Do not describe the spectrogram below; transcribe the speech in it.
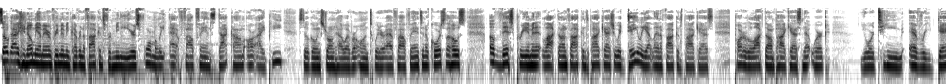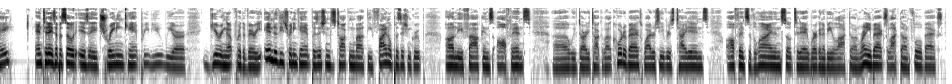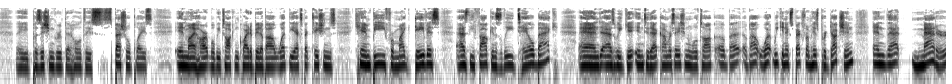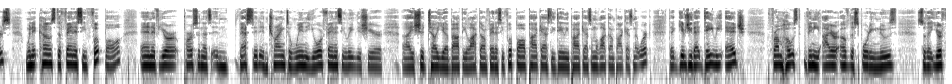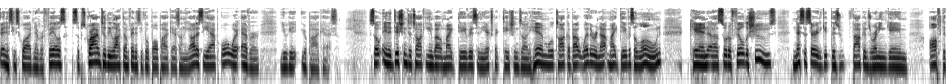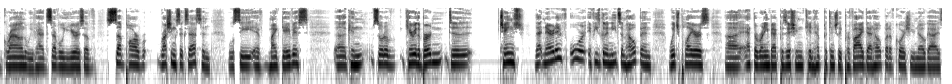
So, guys, you know me. I'm Aaron Freeman. Been covering the Falcons for many years, formerly at FalcFans.com, RIP. Still going strong, however, on Twitter at FalcFans. And, of course, the host of this preeminent Locked On Falcons podcast, your daily Atlanta Falcons podcast, part of the Locked On Podcast Network, your team every day. And today's episode is a training camp preview. We are gearing up for the very end of these training camp positions, talking about the final position group on the Falcons offense. Uh, we've already talked about quarterbacks, wide receivers, tight ends, offensive line. And so today we're going to be locked on running backs, locked on fullbacks, a position group that holds a special place in my heart. We'll be talking quite a bit about what the expectations can be for Mike Davis as the Falcons lead tailback. As we get into that conversation, we'll talk about, about what we can expect from his production and that matters when it comes to fantasy football. And if you're a person that's invested in trying to win your fantasy league this year, I should tell you about the Locked On Fantasy Football podcast, the daily podcast on the Locked On Podcast Network that gives you that daily edge from host Vinny Iyer of the Sporting News so that your fantasy squad never fails. Subscribe to the Locked On Fantasy Football podcast on the Audacy app or wherever you get your podcasts. So, in addition to talking about Mike Davis and the expectations on him, we'll talk about whether or not Mike Davis alone can uh, sort of fill the shoes necessary to get this Falcons running game off the ground. We've had several years of subpar r- rushing success, and we'll see if Mike Davis uh, can sort of carry the burden to change that narrative, or if he's going to need some help, and which players uh, at the running back position can potentially provide that help. But of course, you know, guys,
